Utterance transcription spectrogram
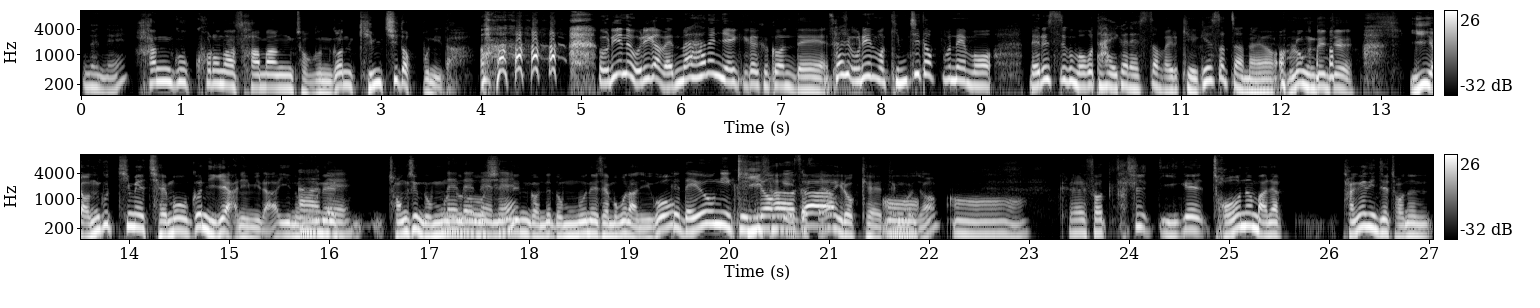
네네. 한국 코로나 사망 적은 건 김치 덕분이다. 우리는 우리가 맨날 하는 얘기가 그건데 사실 네. 우리는 뭐 김치 덕분에 뭐 메르스고 뭐고 다 이겨냈어 막 이렇게 얘기했었잖아요. 물론 근데 이제 이 연구팀의 제목은 이게 아닙니다. 이 아, 논문의 네. 정식 논문으로 네네네네. 실린 건데 논문의 제목은 아니고 그 내용이 그 기사가 있었어요. 이렇게 된 어, 거죠. 어. 그래서 사실 이게 저는 만약 당연히 이제 저는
